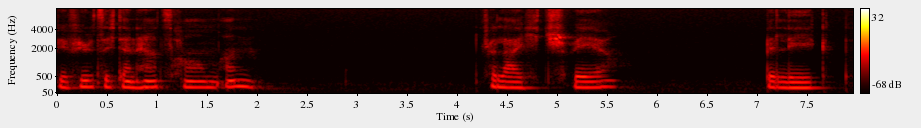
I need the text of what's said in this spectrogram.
Wie fühlt sich dein Herzraum an? Vielleicht schwer belegt,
